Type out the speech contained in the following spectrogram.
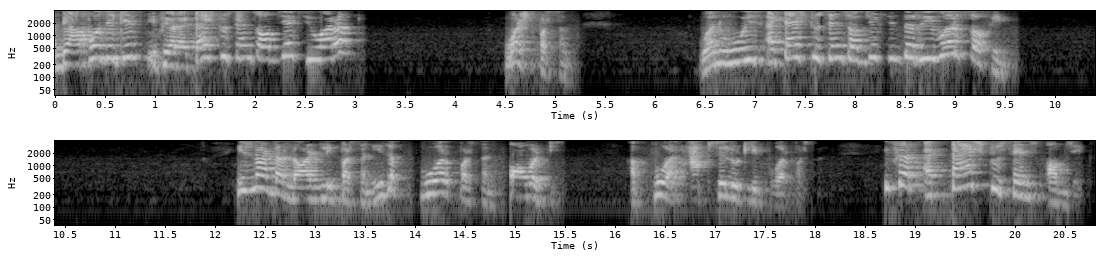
And the opposite is, if you are attached to sense objects, you are a worst person. One who is attached to sense objects is the reverse of him. He's not a lordly person. He's a poor person. Poverty. A poor, absolutely poor person. If you are attached to sense objects,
